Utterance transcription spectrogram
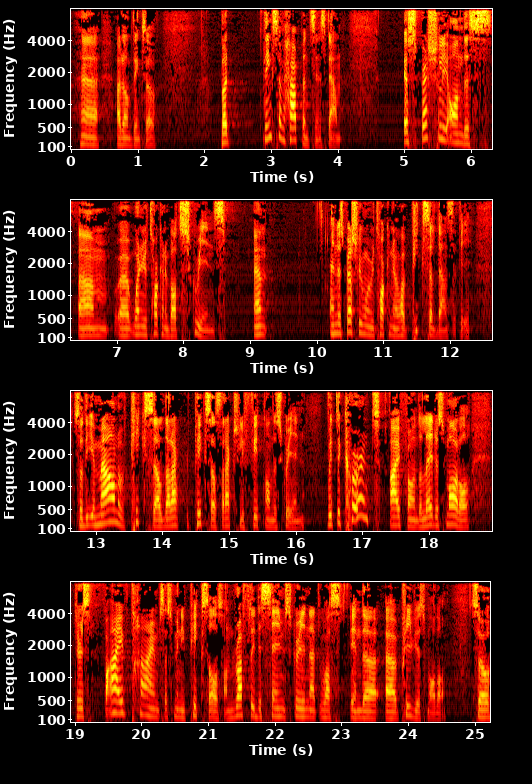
I don't think so. But things have happened since then, especially on this um, uh, when you're talking about screens. And and especially when we're talking about pixel density. So the amount of pixel that, pixels that actually fit on the screen. With the current iPhone, the latest model, there's five times as many pixels on roughly the same screen that was in the uh, previous model. So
